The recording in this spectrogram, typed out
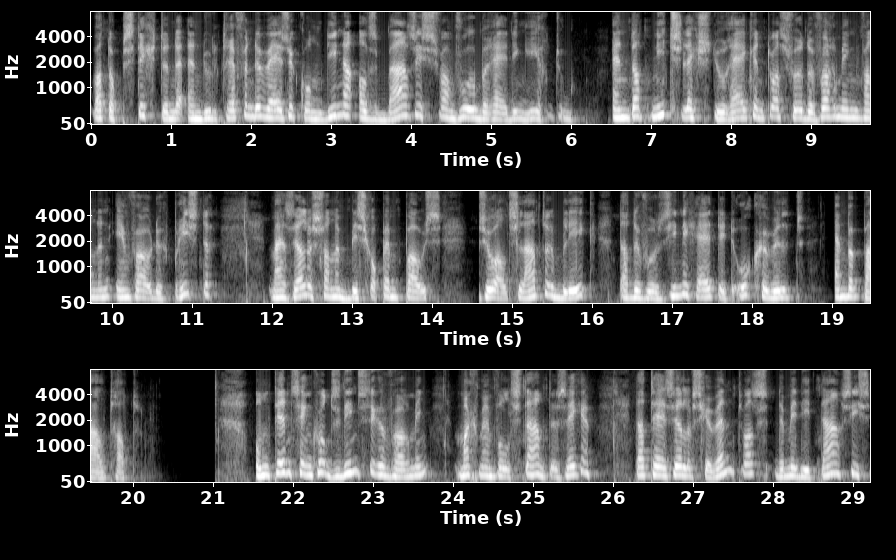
wat op stichtende en doeltreffende wijze kon dienen als basis van voorbereiding hiertoe. En dat niet slechts toereikend was voor de vorming van een eenvoudig priester, maar zelfs van een bisschop en paus, zoals later bleek dat de voorzienigheid dit ook gewild en bepaald had. Omtrent zijn godsdienstige vorming mag men volstaan te zeggen dat hij zelfs gewend was de meditaties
